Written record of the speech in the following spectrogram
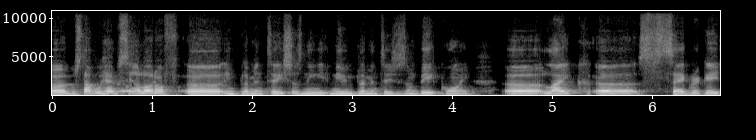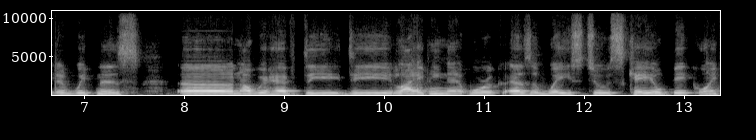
uh, Gustavo. We have seen a lot of uh, implementations, new, new, implementations on Bitcoin, uh, like segregated witness. Now we have the the Lightning Network as a ways to scale Bitcoin.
